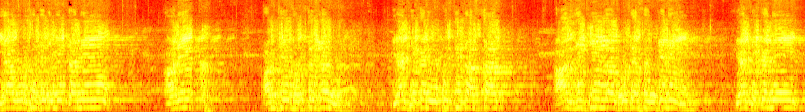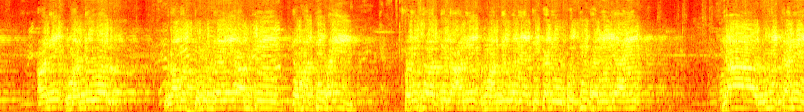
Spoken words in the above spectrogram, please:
या वर्षाच्या निमित्ताने अनेक आमचे भक्तजन या ठिकाणी उपस्थित असतात. आज देखील मोठ्या संख्येने या ठिकाणी अनेक मान्यवर ग्रामस्थ मंडळी आमचे जमाती भाई परिसरातील अनेक मान्यवर या ठिकाणी उपस्थित झालेले आहेत. या निमित्ताने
